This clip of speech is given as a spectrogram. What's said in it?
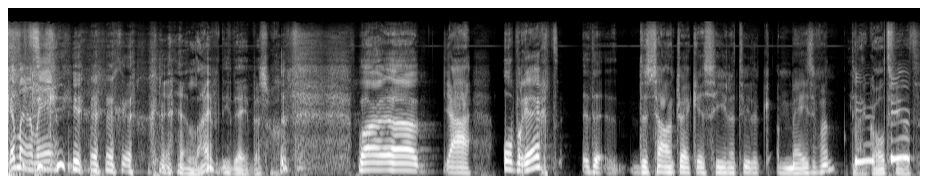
Come on, man. Live die idee best wel goed. maar eh, ja, oprecht. De, de soundtrack is hier natuurlijk amazing van. Mike Oldfield.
